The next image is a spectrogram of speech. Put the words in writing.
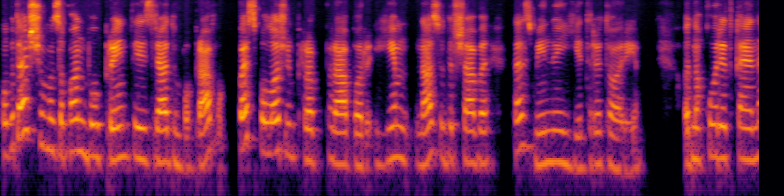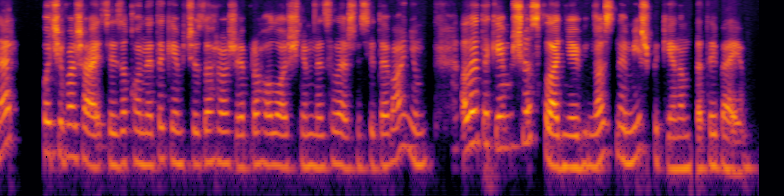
У подальшому закон був прийнятий з рядом поправок без положень про прапор, гімн, назву держави та зміну її території. Однак уряд КНР, хоч і вважає цей закон не таким, що загрожує проголошенням незалежності Тайваню, але таким, що ускладнює відносини між Пекіном та Тайбеєм.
